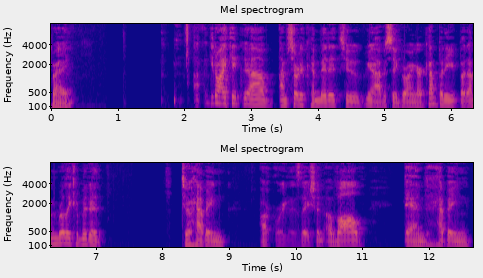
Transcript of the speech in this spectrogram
Right. Uh, you know, I think uh, I'm sort of committed to, you know, obviously growing our company, but I'm really committed to having our organization evolve and having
